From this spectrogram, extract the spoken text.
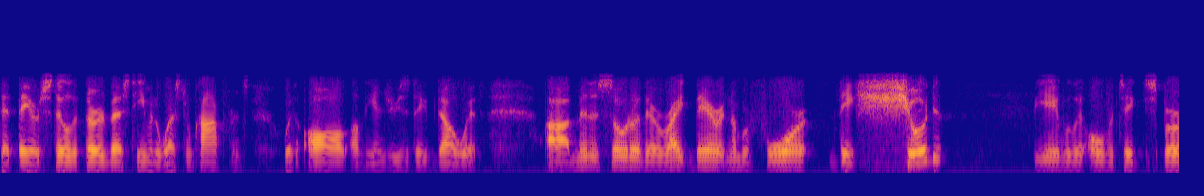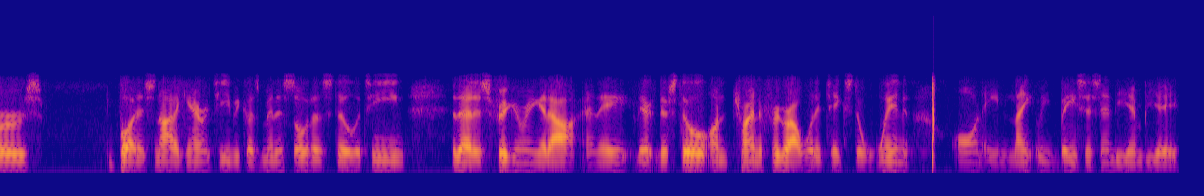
that they are still the third best team in the Western Conference with all of the injuries that they've dealt with. Uh, Minnesota, they're right there at number four. They should be able to overtake the Spurs, but it's not a guarantee because Minnesota is still a team that is figuring it out, and they they're, they're still on trying to figure out what it takes to win on a nightly basis in the NBA.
